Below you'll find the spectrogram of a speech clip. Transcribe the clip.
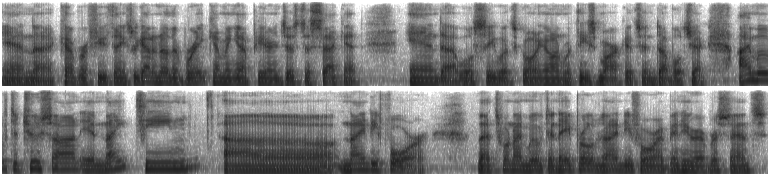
and uh, cover a few things. We got another break coming up here in just a second, and uh, we'll see what's going on with these markets and double check. I moved to Tucson in 1994. Uh, That's when I moved in April of '94. I've been here ever since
